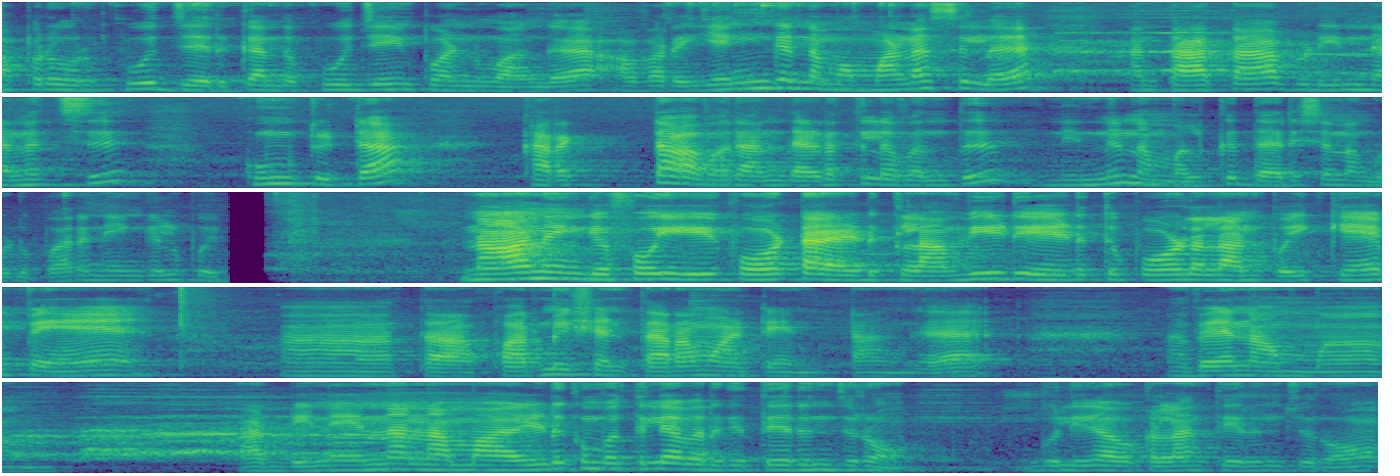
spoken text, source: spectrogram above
அப்புறம் ஒரு பூஜை இருக்குது அந்த பூஜையும் பண்ணுவாங்க. அவரை எங்கே நம்ம மனசில் அந்த தாத்தா அப்படின்னு நினச்சி கும்பிட்டுட்டா கரெக்டாக அவர் அந்த இடத்துல வந்து நின்று நம்மளுக்கு தரிசனம் கொடுப்பாரு. நீங்களும் போய் நானும் இங்கே போய் ஃபோட்டோ எடுக்கலாம் வீடியோ எடுத்து போடலான்னு போய் கேட்பேன் த பர்மிஷன் தர மாட்டேன்ட்டாங்க வேணாம்மா அப்படின்னு. என்ன நம்ம எடுக்கும்போதுலேயே அவருக்கு தெரிஞ்சிரும். குலிகாவுக்கெல்லாம் தெரிஞ்சிரும்.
